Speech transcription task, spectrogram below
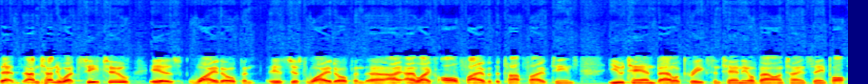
That I'm telling you what, C2 is wide open. Is just wide open. Uh, I, I like all five of the top five teams: Yutan, Battle Creek, Centennial, Valentine, St. Paul.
